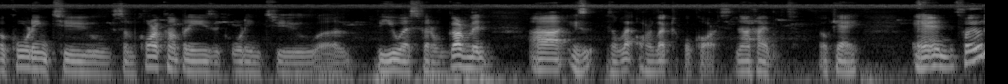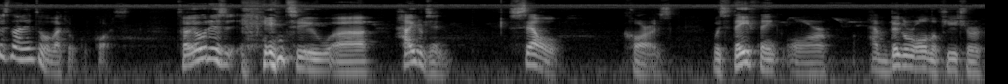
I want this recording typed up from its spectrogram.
according to some car companies, according to uh, the U.S. federal government, uh, is, is ele- are electrical cars, not hybrids. Okay, and Toyota's not into electrical cars. Toyota's into uh, hydrogen cell cars, which they think are have a bigger role in the future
